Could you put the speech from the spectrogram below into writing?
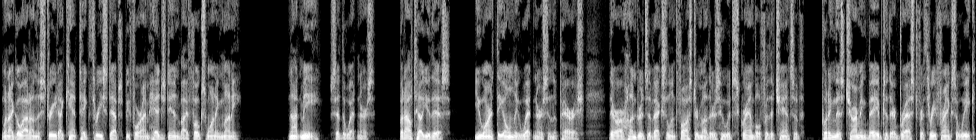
When I go out on the street, I can't take three steps before I'm hedged in by folks wanting money. Not me, said the wet nurse. But I'll tell you this. You aren't the only wet nurse in the parish. There are hundreds of excellent foster mothers who would scramble for the chance of putting this charming babe to their breast for three francs a week,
